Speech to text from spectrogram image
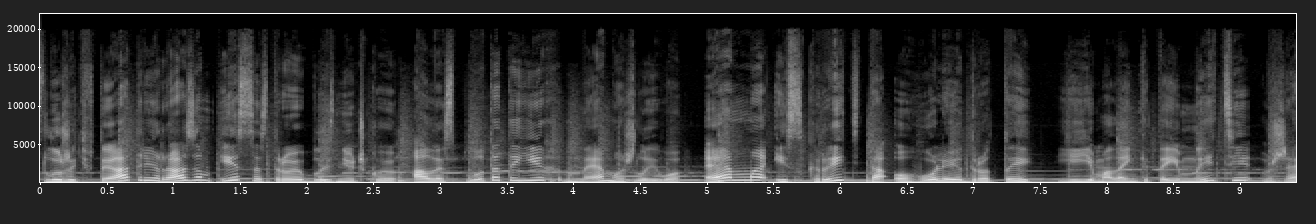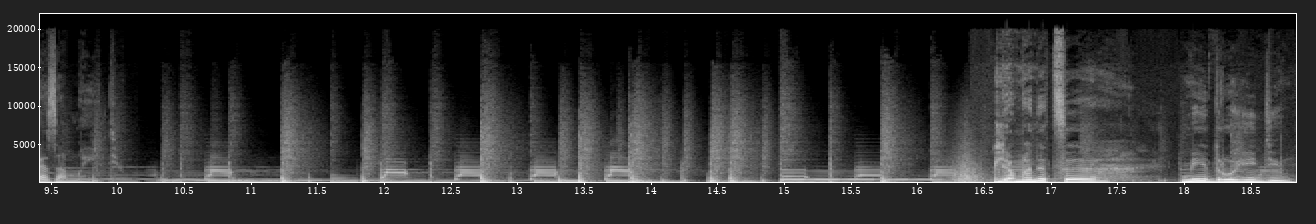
Служить в театрі разом із сестрою близнючкою, але сплутати їх неможливо. Емма іскрить та оголює дроти. Її маленькі таємниці вже за мить. Для мене це мій другий дім.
